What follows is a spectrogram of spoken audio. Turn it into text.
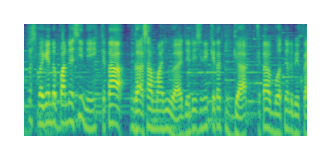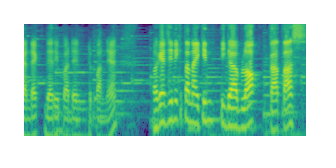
Terus bagian depannya sini kita nggak sama juga. Jadi sini kita tiga. Kita buatnya lebih pendek daripada yang depannya. Bagian sini kita naikin 3 blok ke atas.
